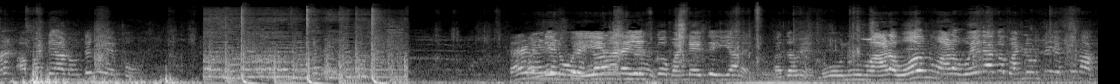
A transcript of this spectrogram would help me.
ఆ? బండి ఆడ ఉంటే నువ్వు చెప్పు. సరే, నేను బండి నువ్వు తెచ్చుకుంటా. ఏమైనా చేసుకో బండి అయితే అర్థమే? నువ్వు నువ్వు ఆడ పో నువ్వు ఆడ పోయేదాకా బండి ఉంటే చెప్పు నాకు.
